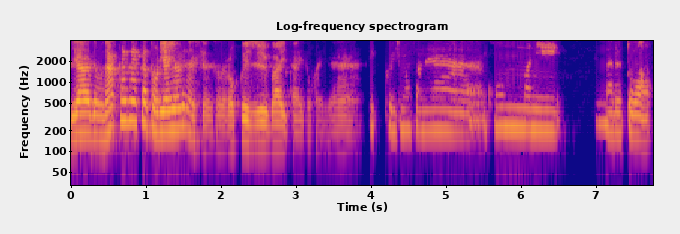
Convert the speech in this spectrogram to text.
いやーでもなかなか取り上げられないですよね。その60媒体とかにね。びっくりしましたね。こんなになるとは。っ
